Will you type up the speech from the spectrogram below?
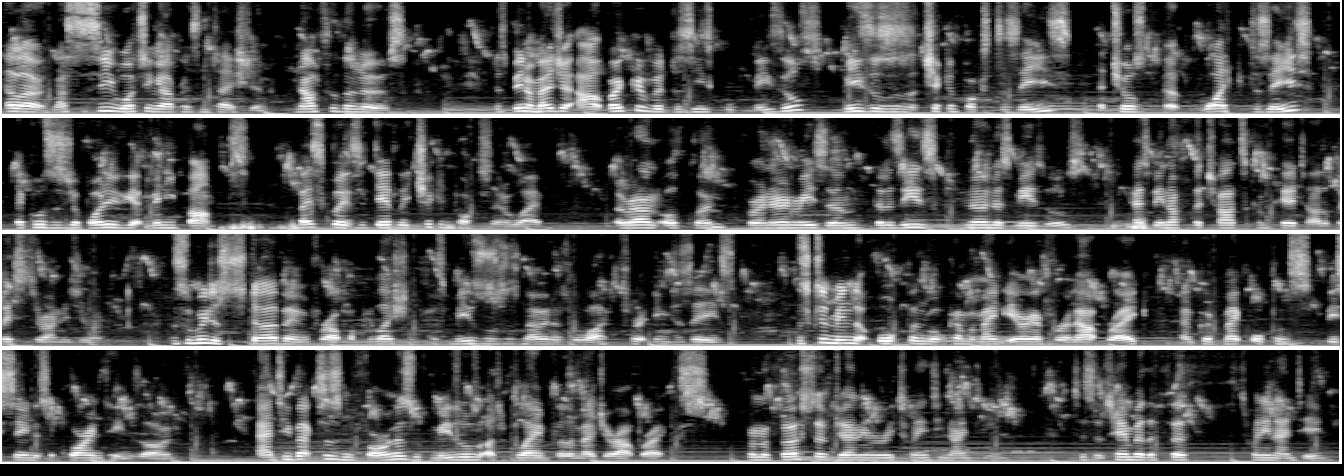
Hello, nice to see you watching our presentation. Now to the news. There's been a major outbreak of a disease called measles. Measles is a chickenpox disease kills, uh, like disease, that causes your body to get many bumps. Basically, it's a deadly chickenpox in a way. Around Auckland, for an unknown reason, the disease known as measles has been off the charts compared to other places around New Zealand. This will be disturbing for our population because measles is known as a life threatening disease. This could mean that Auckland will become a main area for an outbreak and could make Auckland be seen as a quarantine zone. Anti vaxxers and foreigners with measles are to blame for the major outbreaks. From the 1st of January 2019 to September the 5th, 2019,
